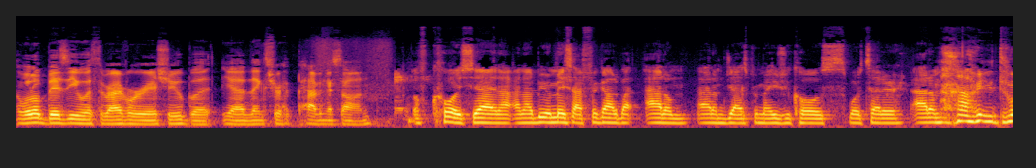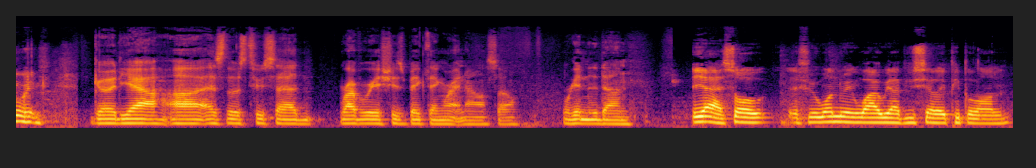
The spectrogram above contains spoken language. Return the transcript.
a little busy with the rivalry issue, but yeah, thanks for having us on. Of course, yeah, and, I, and I'd be remiss. I forgot about Adam, Adam Jasper, my usual co-host, sports editor. Adam, how are you doing? Good, yeah. Uh, as those two said, rivalry issue issues big thing right now, so we're getting it done. Yeah, so if you're wondering why we have UCLA people on,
